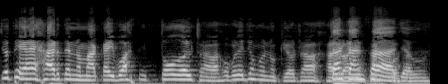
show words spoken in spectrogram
Yo te voy a dejarte nomás acá y vos haces todo el trabajo, porque yo no quiero trabajar. Estás cansada ya vos.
